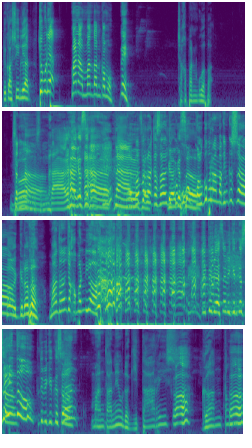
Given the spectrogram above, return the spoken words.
Dikasih lihat. Coba lihat mana mantan kamu. Nih, cakapan gua pak. Seneng. Nggak, nggak kesel. Nah, gue pernah kesel Nggak juga. kesel. Gua- Kalau gue pernah makin kesel. Oh, kenapa? Mantannya cakapan dia. itu biasa bikin kesel. Itu. Itu bikin kesel. kan mantannya udah gitaris, Heeh. ganteng, Heeh.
